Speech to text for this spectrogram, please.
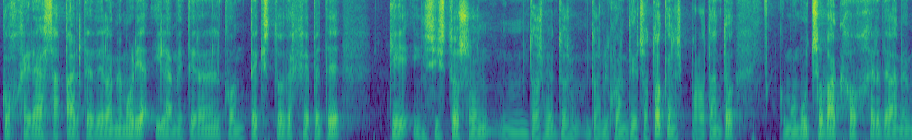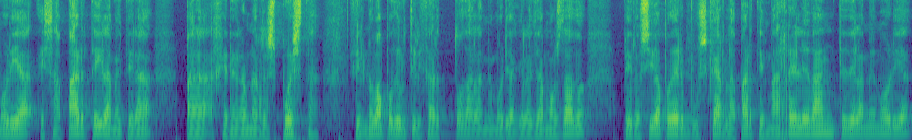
cogerá esa parte de la memoria y la meterá en el contexto de GPT que, insisto, son 2048 tokens. Por lo tanto, como mucho va a coger de la memoria esa parte y la meterá para generar una respuesta. Es decir, no va a poder utilizar toda la memoria que le hayamos dado, pero sí va a poder buscar la parte más relevante de la memoria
